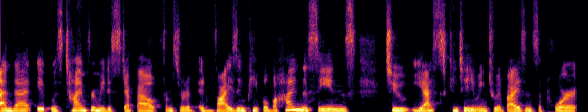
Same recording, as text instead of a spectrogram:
and that it was time for me to step out from sort of advising people behind the scenes to yes continuing to advise and support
